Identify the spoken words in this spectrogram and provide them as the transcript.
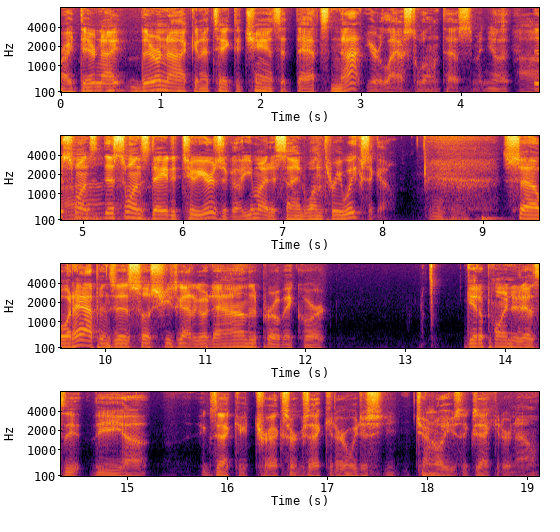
right? They're not they're not going to take the chance that that's not your last will and testament. You know, this one's this one's dated two years ago. You might have signed one three weeks ago. Mm-hmm. So what happens is, so she's got to go down to the probate court, get appointed as the the uh, executrix or executor. We just generally use executor now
